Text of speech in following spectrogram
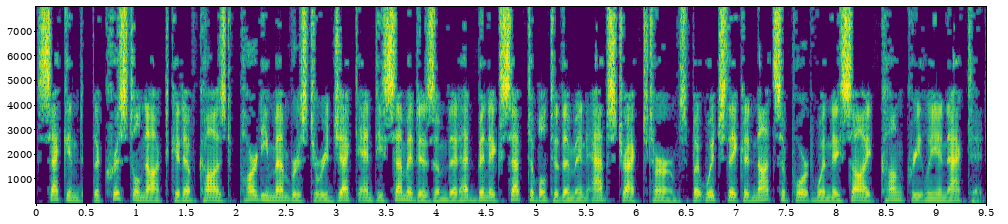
Second, the Kristallnacht could have caused party members to reject antisemitism that had been acceptable to them in abstract terms but which they could not support when they saw it concretely enacted.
